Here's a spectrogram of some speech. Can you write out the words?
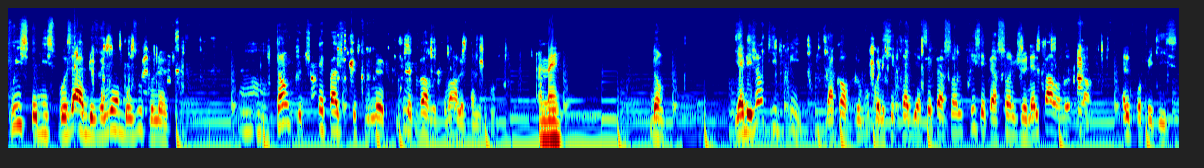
puissent se disposer à devenir des outres neuves. Mm. Tant que tu n'es pas outre neuf, tu ne peux pas recevoir le pain nouveau. Amen. Donc, il y a des gens qui prient, d'accord, que vous connaissez très bien. Ces personnes prient, ces personnes jeûnent, elles parlent en autre langue, elles prophétisent.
